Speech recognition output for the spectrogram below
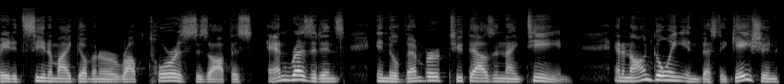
raided CNMI Governor Ralph Torres' office and residence in November 2019, and an ongoing investigation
